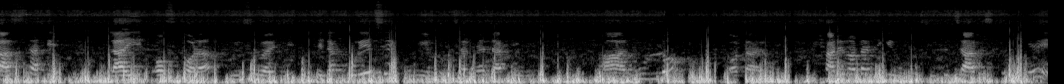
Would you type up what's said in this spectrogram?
কাজ থাকে লাইট অফ করা মিউনিসিপ্যালিটি সেটা করেছে ঘুমিয়ে পড়েছে, আমি আর ডাকিনি আর উঠল কটায় সাড়ে নটার দিকে উঠেছি। তো চা বিস্কুট খেয়ে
